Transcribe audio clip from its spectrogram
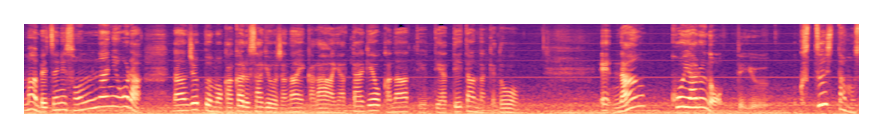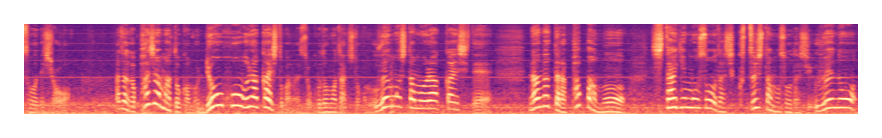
まあ別にそんなにほら何十分もかかる作業じゃないからやってあげようかなって言ってやっていたんだけどえ何個やるのっていう靴下もそうでしょ。あとなんかパジャマとかも両方裏返しとかなんですよ。子供たちとかも。上も下も裏返しでなんだったらパパも下着もそうだし靴下もそうだし上の、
